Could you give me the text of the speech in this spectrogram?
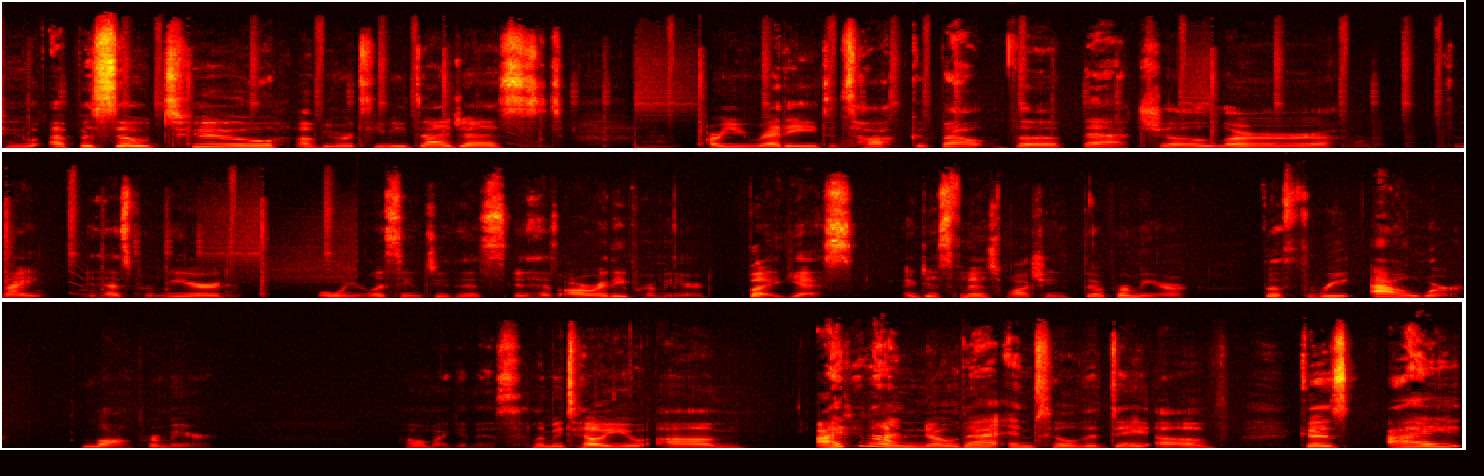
to episode two of your TV Digest. Are you ready to talk about The Bachelor? Tonight it has premiered. Well, when you're listening to this, it has already premiered. But yes, I just finished watching the premiere, the three hour long premiere. Oh my goodness. Let me tell you, um, I did not know that until the day of because I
